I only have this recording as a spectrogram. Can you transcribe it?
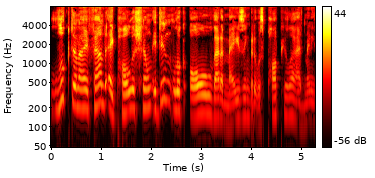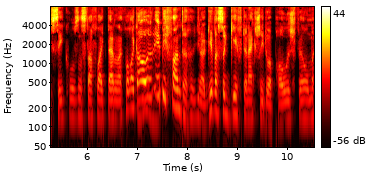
looked and I found a Polish film. It didn't look all that amazing, but it was popular, had many sequels and stuff like that. And I thought, like, oh, it'd be fun to, you know, give us a gift and actually do a Polish film.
